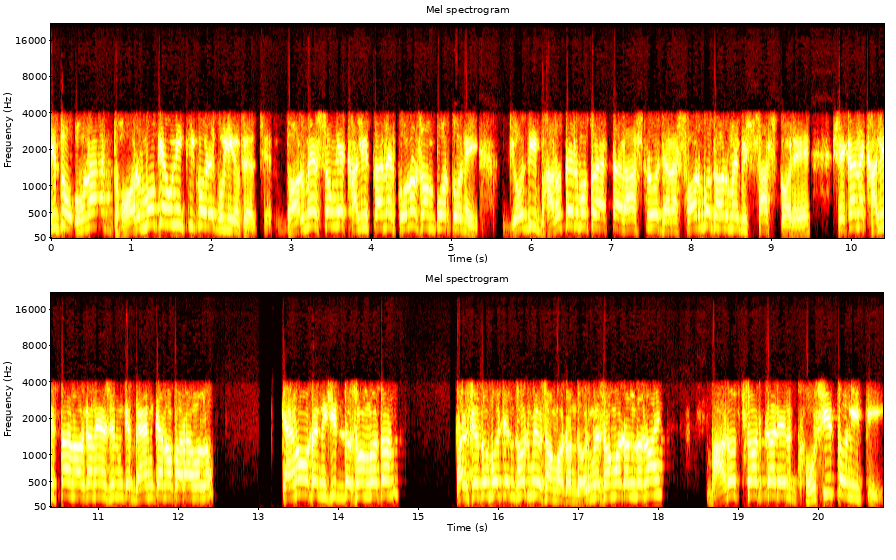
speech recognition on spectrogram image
কিন্তু ওনার ধর্মকে উনি কি করে গুলিয়ে ফেলছেন? ধর্মের সঙ্গে খালিস্তানের কোনো সম্পর্ক নেই। যদি ভারতের মতো একটা রাষ্ট্র যারা সর্বধর্মে বিশ্বাস করে, সেখানে খালিস্তান অর্গানাইজেশনকে ব্যান কেন করা হলো? কেন ওটা নিষিদ্ধ সংগঠন? কারণ সে তো বলছেন ধর্মীয় সংগঠন। ধর্মীয় সংগঠন তো নয়। ভারত সরকারের ঘোষিত নীতি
